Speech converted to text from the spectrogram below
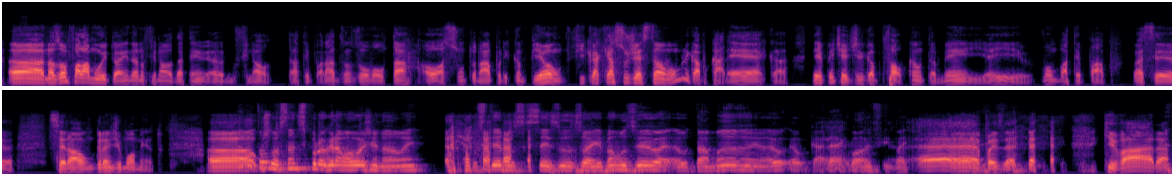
Uh, nós vamos falar muito ainda no final, da ah, no final da temporada, nós vamos voltar ao assunto Napoli campeão. Fica aqui a sugestão, vamos ligar pro Careca, de repente a gente liga pro Falcão também, e aí vamos bater papo. Vai ser, será um grande momento. Uh, Eu não estou gostando desse programa hoje não, hein? Os termos que vocês usam aí, vamos ver o, o tamanho, é o, é o careca, bom, enfim, vai. É, é pois é. que vara.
